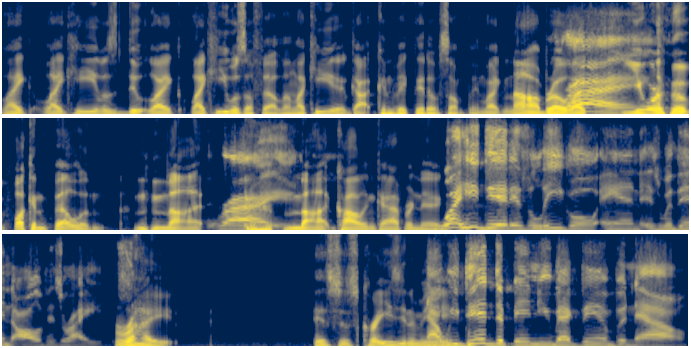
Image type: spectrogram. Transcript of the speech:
Like like he was do like like he was a felon. Like he had got convicted of something. Like nah bro. Like you Right. were the fucking felon not Right. not Colin Kaepernick. What he did is legal and is within all of his rights. right it's just crazy to me Now we did defend you back then, but now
